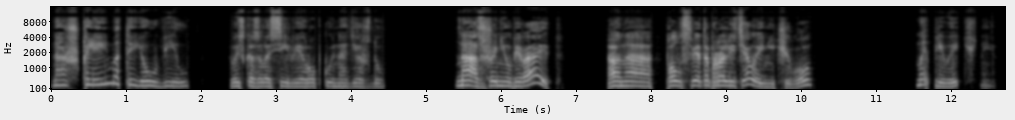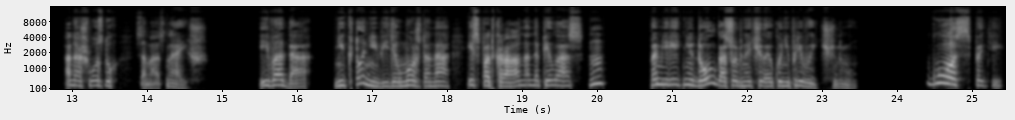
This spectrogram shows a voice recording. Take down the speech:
наш климат ее убил, — высказала Сильвия робкую надежду. Нас же не убивает. Она полсвета пролетела, и ничего. Мы привычные, а наш воздух, сама знаешь. И вода. Никто не видел, может, она из-под крана напилась. М? Помереть недолго, особенно человеку непривычному. Господи!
